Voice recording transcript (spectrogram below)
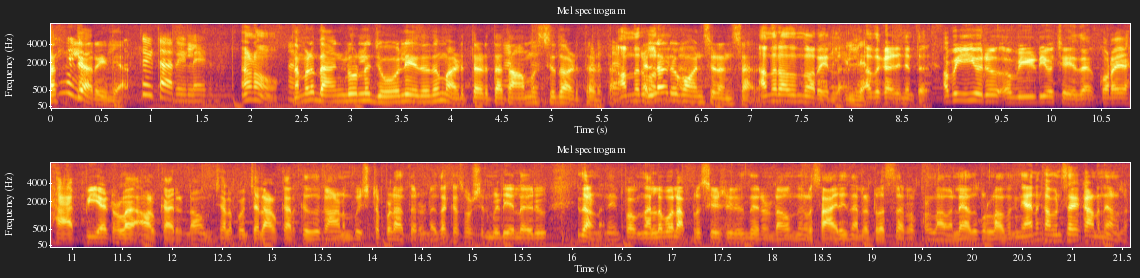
സത്യം അറിയില്ല. അറിയില്ലായിരുന്നു. ആണോ? നമ്മൾ ബാംഗ്ലൂരിൽ ജോലി ചെയ്തതും അടുത്തടുത്ത താമസിച്ചതും അടുത്തടുത്ത. എല്ലാം ഒരു കോൺഫിഡൻസ് ആണ്. അന്നേരം അതൊന്നും അറിയില്ല. അത് കഴിഞ്ഞിട്ട്. അപ്പൊ ഈ ഒരു വീഡിയോ ചെയ്ത് കുറെ ഹാപ്പി ആയിട്ടുള്ള ആൾക്കാരുണ്ടാവും. ചിലപ്പോൾ ചില ആൾക്കാർക്ക് ഇത് കാണുമ്പോൾ ഇഷ്ടപ്പെടാത്തവരുണ്ട്. ഇതൊക്കെ സോഷ്യൽ മീഡിയയിലെ ഒരു ഇതാണ്. ഇപ്പൊ നല്ലപോലെ അപ്രിസിയേഷൻ ചെയ്യുന്നവരുണ്ടാവും നിങ്ങൾ സാരി നല്ല ഡ്രസ്സ് കൊള്ളാം അല്ലെ? അത് കൊള്ളാം ഞാനും കമന്റ്സ് ഒക്കെ കാണുന്നതാണല്ലോ.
